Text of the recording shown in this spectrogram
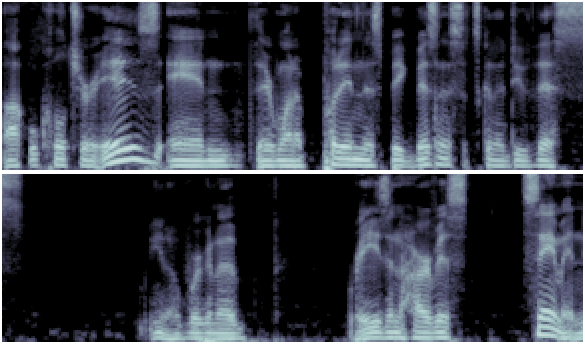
aquaculture is and they want to put in this big business that's going to do this you know we're going to raise and harvest salmon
